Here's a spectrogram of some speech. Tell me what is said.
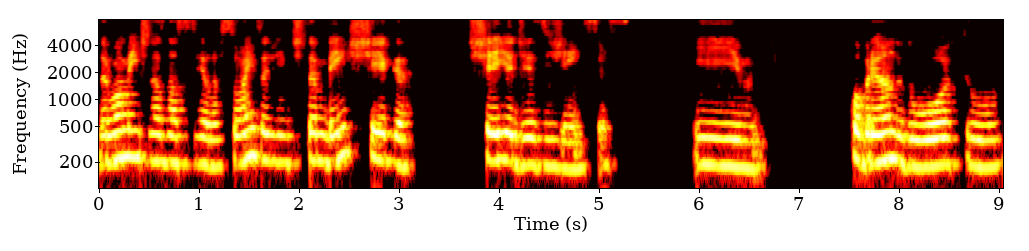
Normalmente, nas nossas relações, a gente também chega cheia de exigências e cobrando do outro,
